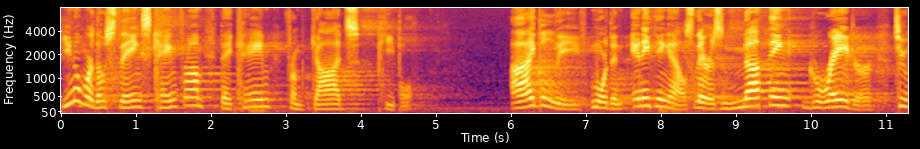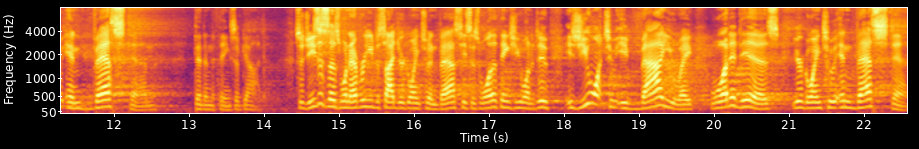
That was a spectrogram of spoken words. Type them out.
you know where those things came from? They came from God's people. I believe more than anything else, there is nothing greater to invest in than in the things of God. So Jesus says, whenever you decide you're going to invest, he says, one of the things you want to do is you want to evaluate what it is you're going to invest in.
